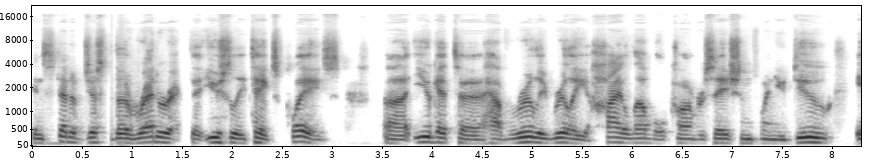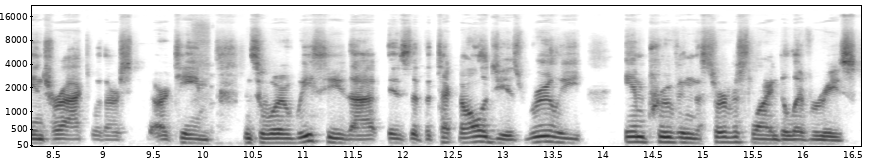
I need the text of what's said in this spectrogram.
instead of just the rhetoric that usually takes place. Uh, you get to have really, really high level conversations when you do interact with our, our team. And so, where we see that is that the technology is really improving the service line deliveries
